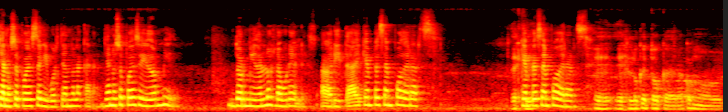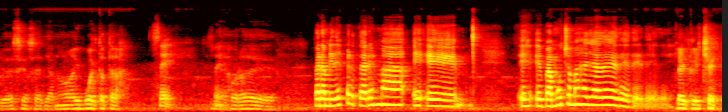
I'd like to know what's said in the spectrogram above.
ya no se puede seguir volteando la cara, ya no se puede seguir dormido, dormido en los laureles. Ahorita hay que empezar a empoderarse, Es que que empezar a empoderarse. es, es lo que toca, era como yo decía, o sea, ya no hay vuelta atrás. Sí, sí. Es hora de... Para mí despertar es más, eh, eh, eh, eh, va mucho más allá de, de, de, de- de- del cliché.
